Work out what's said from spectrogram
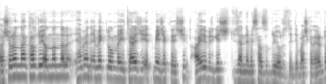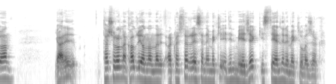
Taşerondan kadroya alınanlar hemen emekli olmayı tercih etmeyecekler için ayrı bir geçiş düzenlemesi hazırlıyoruz dedi Başkan Erdoğan. Yani taşerondan kadroya alınanlar arkadaşlar resen emekli edilmeyecek, isteyenler emekli olacak.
